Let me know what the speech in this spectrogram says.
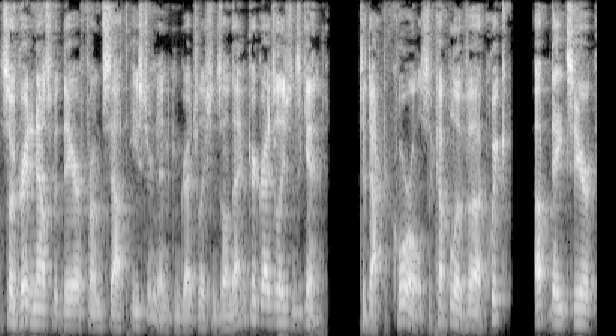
So a great announcement there from Southeastern, and congratulations on that. And congratulations again to Dr. Quarles. A couple of uh, quick updates here.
